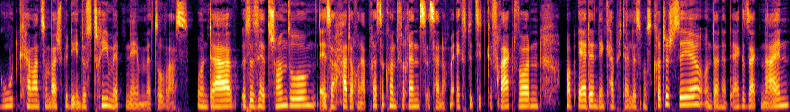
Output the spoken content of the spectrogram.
gut kann man zum Beispiel die Industrie mitnehmen mit sowas. Und da ist es jetzt schon so, er ist auch, hat auch in der Pressekonferenz, ist er nochmal explizit gefragt worden, ob er denn den Kapitalismus kritisch sehe. Und dann hat er gesagt, nein,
